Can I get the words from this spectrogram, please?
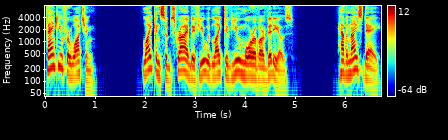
Thank you for watching. Like and subscribe if you would like to view more of our videos. Have a nice day.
